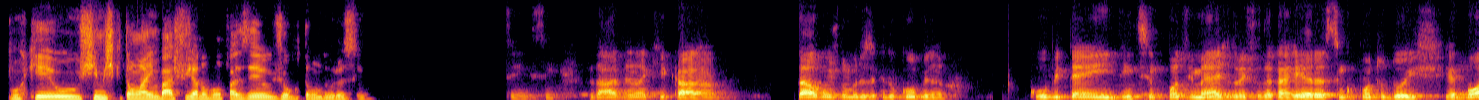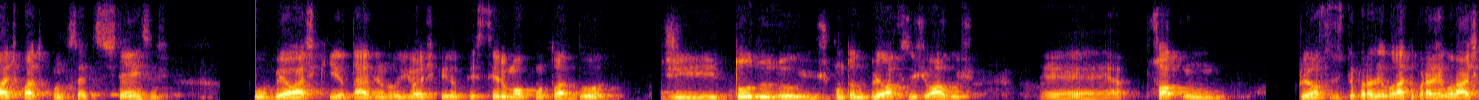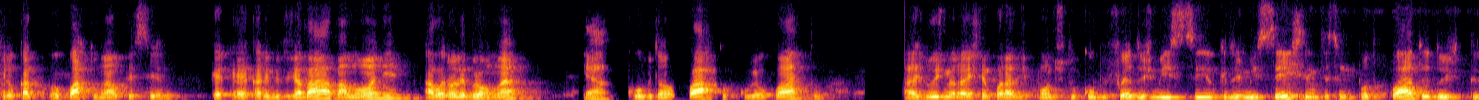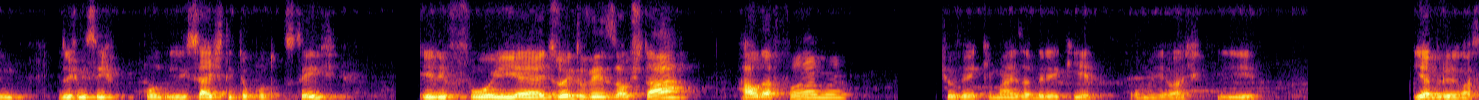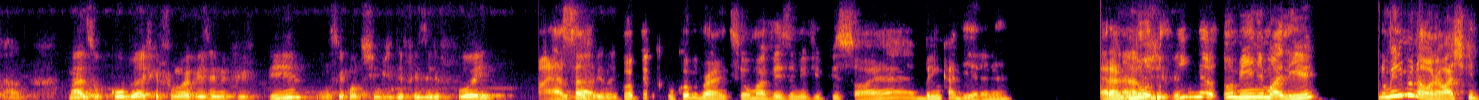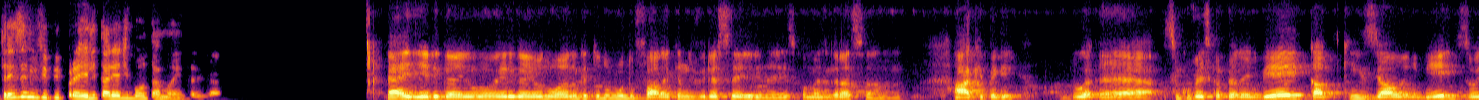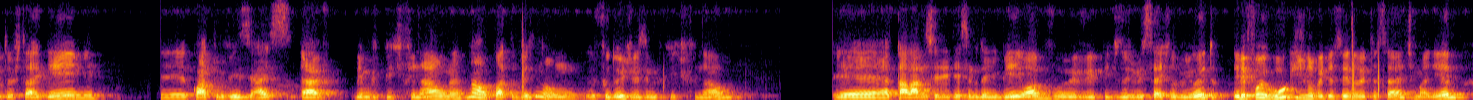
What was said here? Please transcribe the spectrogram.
porque os times que estão lá embaixo já não vão fazer o jogo tão duro assim. Sim, sim. Eu tava vendo aqui, cara, dá alguns números aqui do clube, né? Kobe tem 25 pontos de média durante toda a carreira, 5.2 rebote, 4.7 assistências. Kobe, eu acho que eu estava vendo hoje, eu acho que ele é o terceiro maior pontuador de todos os, contando playoffs e jogos, é, só com playoffs de temporada regular. Temporada regular, acho que ele é o, quarto, não é o terceiro. É, é Carambito Jabá, Malone, agora é o LeBron, não é? É. Kobe está no quarto, Kobe é o quarto. As duas melhores temporadas de pontos do Kobe foi a 2005 e 2006, 35.4 e 2006 31.6. Ele foi é, 18 vezes All-Star, Hall da Fama. Deixa eu ver o que mais abrir aqui. Eu acho que. Ih, abriu o negócio errado. Mas o Kobe, eu acho que ele foi uma vez MVP. Não sei quantos times de defesa ele foi. Ah, essa, o Kobe, o Kobe Bryant ser uma vez MVP só é brincadeira, né? Era é, no, no, no, mínimo ali. No mínimo, não, né? Eu acho que três MVP para ele estaria de bom tamanho, tá ligado? É, e ele ganhou, ele ganhou no ano que todo mundo fala que não deveria ser ele, né? Isso que é o mais engraçado, né? Ah, aqui peguei. É, cinco vezes campeão da NBA, 15 ao NBA, 18 ao Star Game, é, quatro vezes ah, MVP de final, né? Não, quatro vezes não. Eu fui duas vezes MVP de final. É, tá lá no 75 da NBA, óbvio, MVP de 2007 2008. Ele foi Hulk de 96 97, maneiro.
